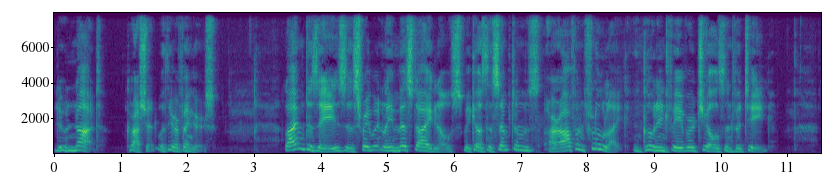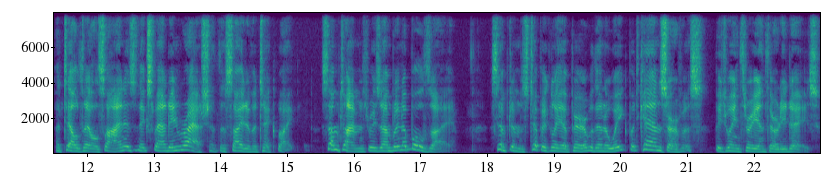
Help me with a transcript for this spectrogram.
Do not crush it with your fingers. Lyme disease is frequently misdiagnosed because the symptoms are often flu like, including fever, chills, and fatigue. A telltale sign is an expanding rash at the site of a tick bite, sometimes resembling a bullseye. Symptoms typically appear within a week but can surface between 3 and 30 days.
